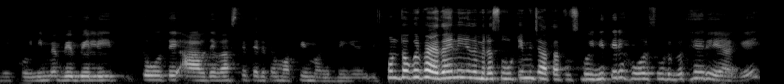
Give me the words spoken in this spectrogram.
ਨਹੀਂ ਕੋਈ ਨਹੀਂ ਮੈਂ ਬੇਬੇ ਲਈ ਤੋਂ ਤੇ ਆਪਦੇ ਵਾਸਤੇ ਤੇਰੇ ਤੋਂ ਮਾਫੀ ਮੰਗਦੀ ਹਾਂ ਜੀ। ਹੁਣ ਤਾਂ ਕੋਈ ਫਾਇਦਾ ਹੀ ਨਹੀਂ ਜਦੋਂ ਮੇਰਾ ਸੂਟ ਹੀ ਮਚਾਤਾ ਤੁਸੀਂ। ਕੋਈ ਨਹੀਂ ਤੇਰੇ ਹੋਰ ਸੂਟ ਬਥੇਰੇ ਆਗੇ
